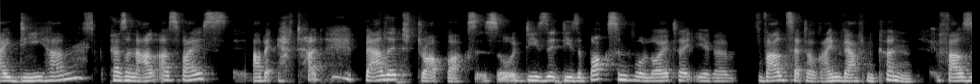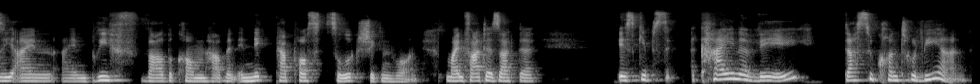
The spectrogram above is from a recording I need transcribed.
ID haben, Personalausweis, aber er hat Ballot Dropboxes, so diese, diese Boxen, wo Leute ihre Wahlzettel reinwerfen können, falls sie ein, ein Briefwahl bekommen haben und nicht per Post zurückschicken wollen. Mein Vater sagte, es gibt keinen Weg, das zu kontrollieren.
